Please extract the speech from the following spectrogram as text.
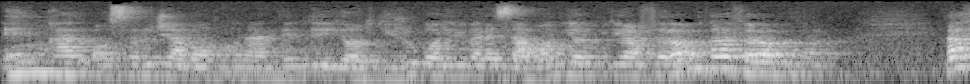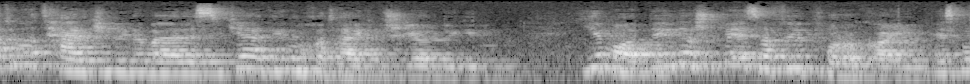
اینقدر آثار جوان کننده بوده یادگیری رو بالا برای زبان یاد می‌گیرن فلان می‌کنن فلان می‌کنن وقتی ما ترکیب اینو بررسی کردیم می‌خواد ترکیبش یاد بگیریم. یه ماده داشت به اضافه پروکاین اسم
